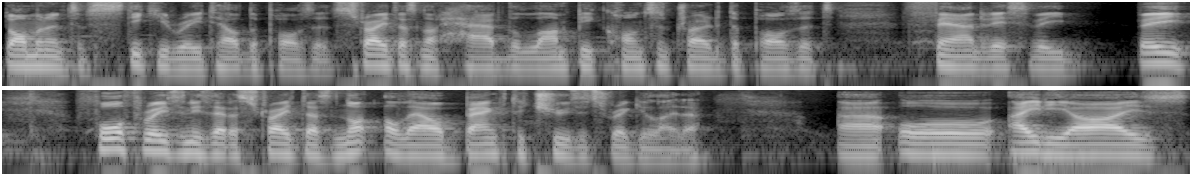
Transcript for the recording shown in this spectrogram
dominance of sticky retail deposits. Australia does not have the lumpy, concentrated deposits found at SVB. Fourth reason is that Australia does not allow a bank to choose its regulator. Uh, or ADIs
